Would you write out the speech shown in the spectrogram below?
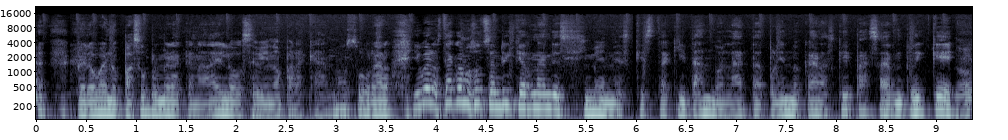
Pero bueno, pasó primero a Canadá y luego se vino para acá, ¿no? Estuvo raro. Y bueno, está con nosotros Enrique Hernández Jiménez, que está aquí dando lata, poniendo caras. ¿Qué pasa, Enrique? No,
